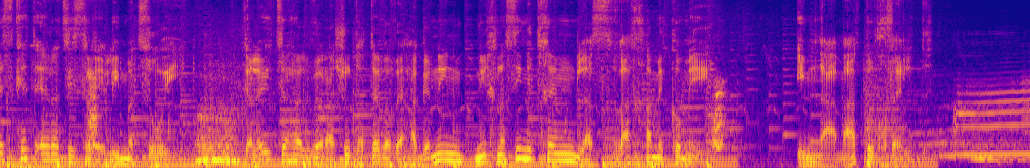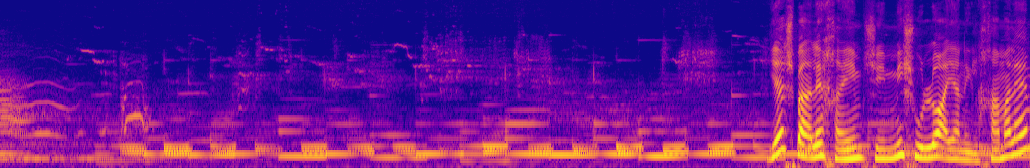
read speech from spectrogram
הסכת ארץ ישראלי מצוי. גלי צה"ל ורשות הטבע והגנים נכנסים איתכם לסבך המקומי. עם נעמה טוכפלד. יש בעלי חיים שאם מישהו לא היה נלחם עליהם,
